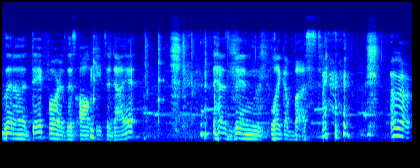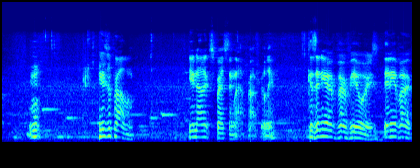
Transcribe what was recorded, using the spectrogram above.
that uh day four of this all pizza diet has been like a bust. okay. Mm. Here's the problem. You're not expressing that properly. Because any of our viewers, any of our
